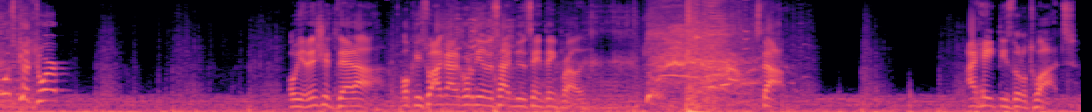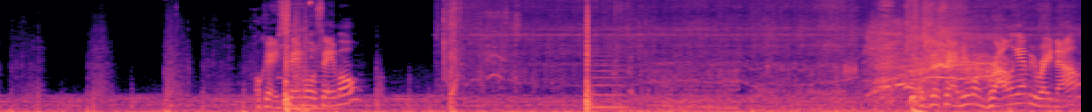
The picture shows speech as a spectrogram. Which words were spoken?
What's good, twerp? Oh yeah, this shit's dead, ah. Okay, so I gotta go to the other side and do the same thing, probably. Stop. I hate these little twats. Okay, same old, same old. I was gonna say, I hear one growling at me right now.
